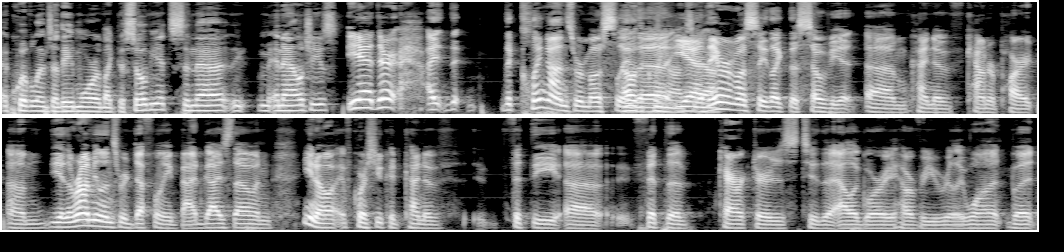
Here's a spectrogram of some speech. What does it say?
equivalents. Are they more like the Soviets in the analogies? Yeah, they're I the, the Klingons were mostly Oh, the, the Klingons, yeah, yeah. they were mostly like the Soviet um, kind of counterpart. Um, yeah, the Romulans were definitely bad guys though, and you know, of course, you could kind of fit the uh, fit the characters to the allegory however you really want. But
